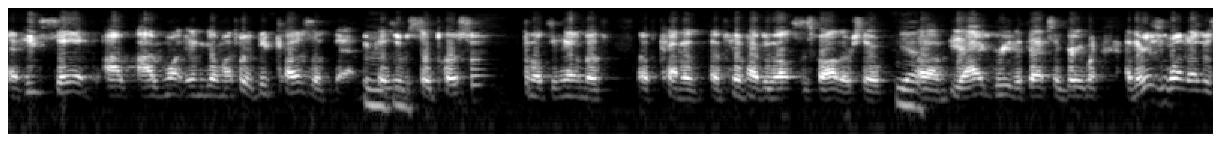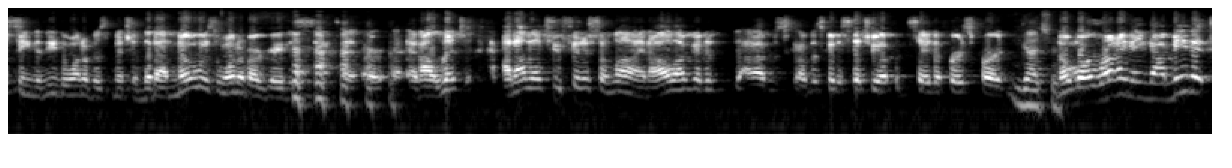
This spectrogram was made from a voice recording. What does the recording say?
and he said, "I, I want Inigo Montoya because of that, because Mm-hmm. it was so personal to him of." Of kind of of him having lost his father, so Yeah. um, yeah, I agree that that's a great one. And there is one other scene that neither one of us mentioned that I know is one of our greatest scenes. That are, and I'll let you, and I'll let you finish the line. All I'm gonna I'm just, I'm just gonna set you up and say the first part. Gotcha. No more rhyming. I mean it.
